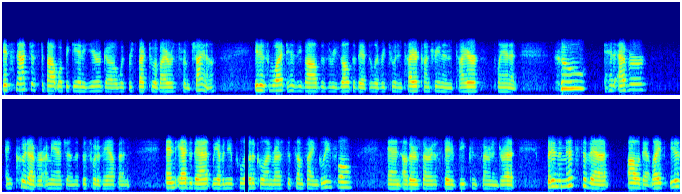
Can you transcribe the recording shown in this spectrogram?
It's not just about what began a year ago with respect to a virus from China. It is what has evolved as a result of that delivery to an entire country and an entire planet. Who had ever and could ever imagine that this would have happened? And add to that, we have a new political unrest that some find gleeful, and others are in a state of deep concern and dread. But in the midst of that, all of that, life is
